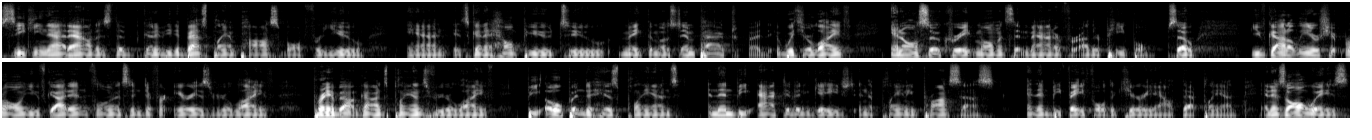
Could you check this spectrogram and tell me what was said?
seeking that out is the, going to be the best plan possible for you and it's going to help you to make the most impact uh, with your life and also create moments that matter for other people so You've got a leadership role, you've got influence in different areas of your life. Pray about God's plans for your life. Be open to His plans, and then be active and engaged in the planning process, and then be faithful to carry out that plan. And as always,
